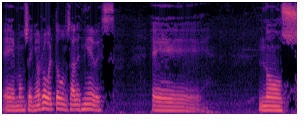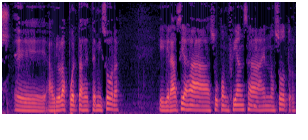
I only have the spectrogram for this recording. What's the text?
eh, Monseñor Roberto González Nieves eh, nos eh, abrió las puertas de esta emisora y gracias a su confianza en nosotros,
